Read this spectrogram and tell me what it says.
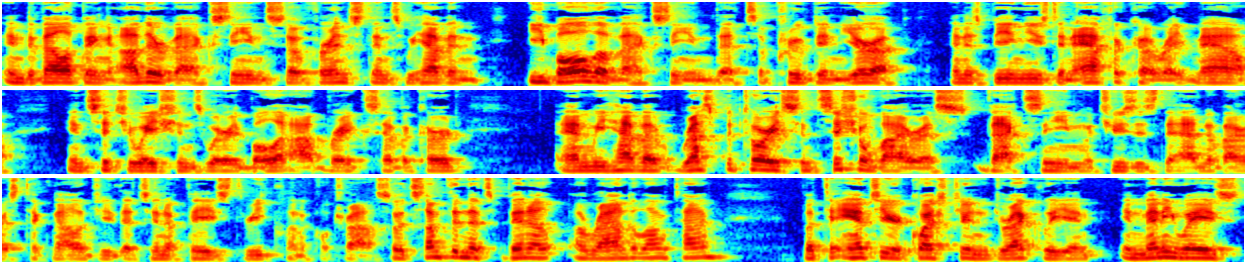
in developing other vaccines. So, for instance, we have an Ebola vaccine that's approved in Europe and is being used in Africa right now in situations where Ebola outbreaks have occurred. And we have a respiratory syncytial virus vaccine, which uses the adenovirus technology that's in a phase three clinical trial. So it's something that's been a, around a long time. But to answer your question directly, in, in many ways,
